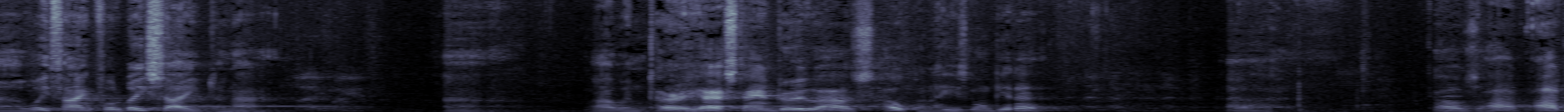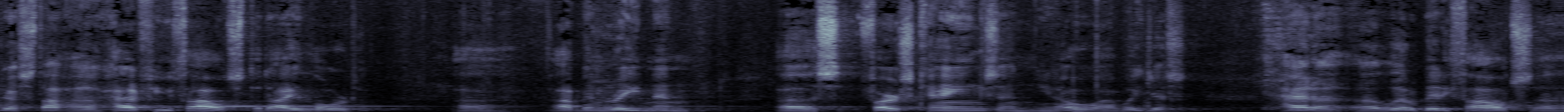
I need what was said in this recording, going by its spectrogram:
uh, we thankful to be saved tonight. Uh, I, when Terry asked Andrew, I was hoping he's going to get up. Because I, I just thought, uh, had a few thoughts today, Lord. Uh, I've been reading in uh, First Kings, and you know, uh, we just had a, a little bitty thoughts, uh,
